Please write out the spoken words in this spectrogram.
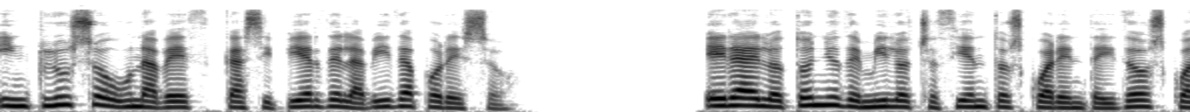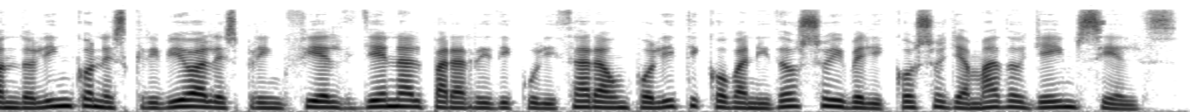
Incluso una vez casi pierde la vida por eso. Era el otoño de 1842 cuando Lincoln escribió al Springfield Journal para ridiculizar a un político vanidoso y belicoso llamado James Shields.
